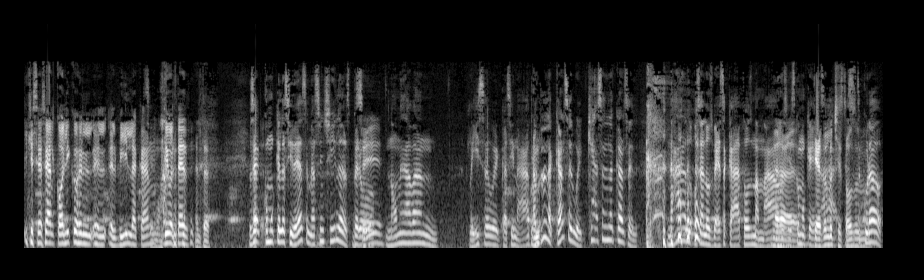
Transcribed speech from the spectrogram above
Y que se hace alcohólico el, el, el Bill acá. Digo, el Ted. El Ted. O sea, como que las ideas se me hacen chilas, pero Sí. no me daban risa, güey, casi nada. Por Am- ejemplo, en la cárcel, güey. ¿Qué hacen en la cárcel? Nada, o sea, los ves acá todos mamados y es como que... Que eso es lo ah, chistoso, Está curado.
